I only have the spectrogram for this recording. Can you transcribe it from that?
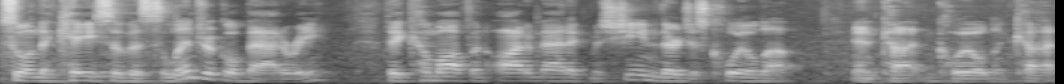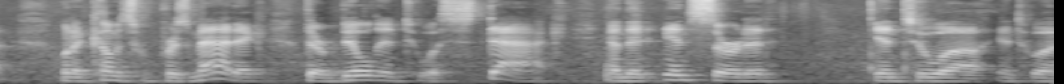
So, in the case of a cylindrical battery, they come off an automatic machine, they're just coiled up and cut and coiled and cut. When it comes to prismatic, they're built into a stack and then inserted into a, into a,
